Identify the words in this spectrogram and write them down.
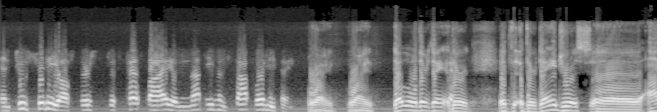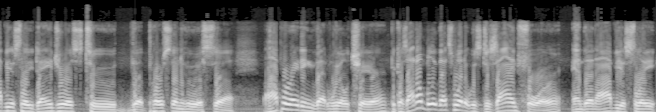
and two city officers just passed by and not even stop for anything. Right, right. No, well, they're da they're it, they're dangerous. Uh, obviously, dangerous to the person who is uh, operating that wheelchair because I don't believe that's what it was designed for. And then, obviously,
